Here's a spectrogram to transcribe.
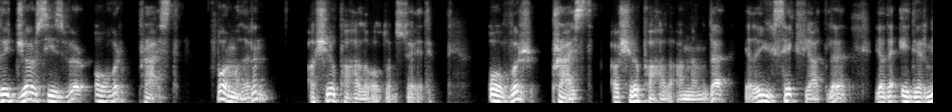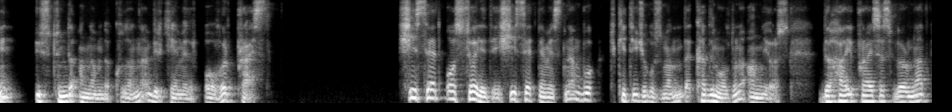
The jerseys were overpriced. Formaların aşırı pahalı olduğunu söyledi. Overpriced aşırı pahalı anlamında ya da yüksek fiyatlı ya da ederinin üstünde anlamında kullanılan bir kelimedir. Overpriced. She said o söyledi. She said demesinden bu tüketici uzmanının da kadın olduğunu anlıyoruz. The high prices were not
